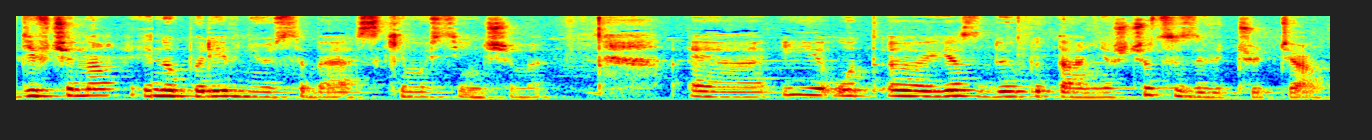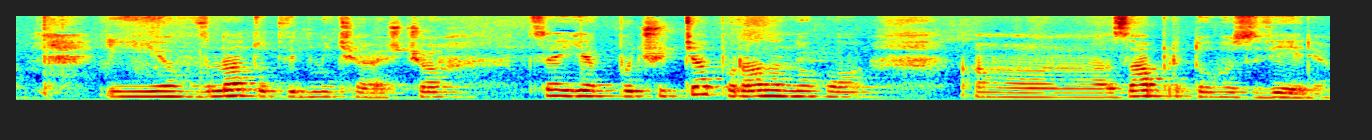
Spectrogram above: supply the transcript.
дівчина і не порівнює себе з кимось іншими. Е, І от е, я задаю питання, що це за відчуття? І вона тут відмічає, що це як почуття пораненого а, запертого звіря.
